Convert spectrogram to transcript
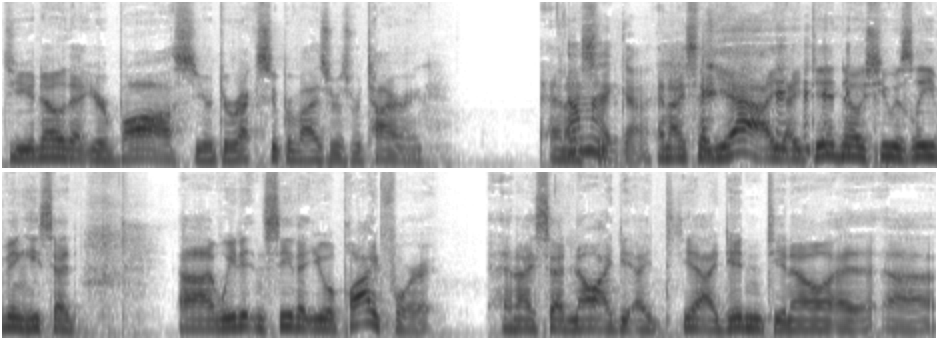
do you know that your boss your direct supervisor is retiring and oh I my God. and I said, yeah, I, I, did know she was leaving. He said, uh, we didn't see that you applied for it. And I said, no, I did. I, yeah, I didn't, you know, uh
